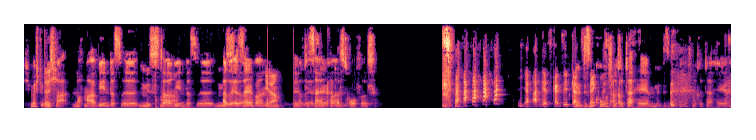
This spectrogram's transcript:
ich möchte übrigens Ich- mal, noch mal erwähnen, dass äh, Mister, erwähnen, dass, äh, also er Mister- selber eine Ja. Also er Designkatastrophe ist. ja, jetzt kann, sieht ganz Mit diesem komischen aus. Ritterhelm. Mit diesem komischen Ritterhelm.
